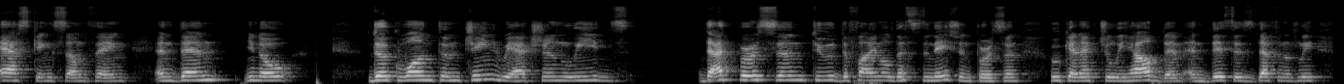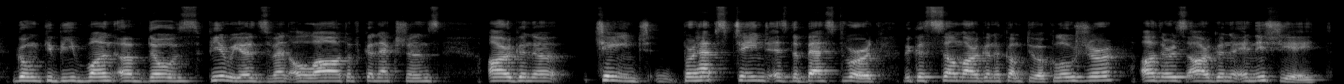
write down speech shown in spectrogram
asking something, and then, you know, the quantum chain reaction leads that person to the final destination person who can actually help them and this is definitely going to be one of those periods when a lot of connections are gonna change perhaps change is the best word because some are going to come to a closure others are going to initiate.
